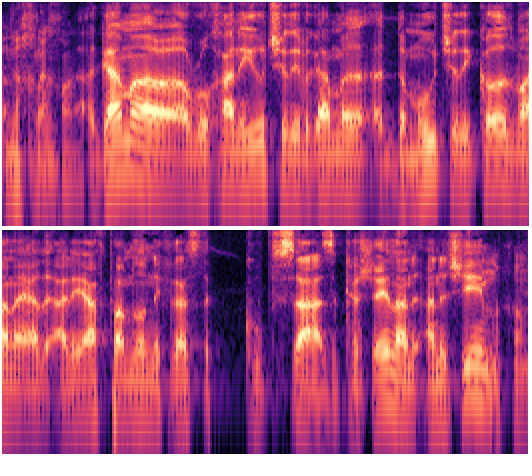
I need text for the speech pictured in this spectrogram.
נכון. נכון. גם הרוחניות שלי וגם הדמות שלי, כל הזמן אני אף פעם לא נכנס לקופסה, זה קשה לאנשים. נכון.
